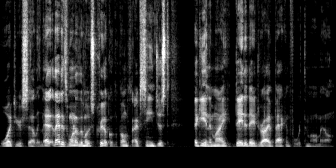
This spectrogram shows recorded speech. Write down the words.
what you're selling. That, that is one of the most critical components I've seen just, again, in my day to day drive back and forth to Maumelle.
